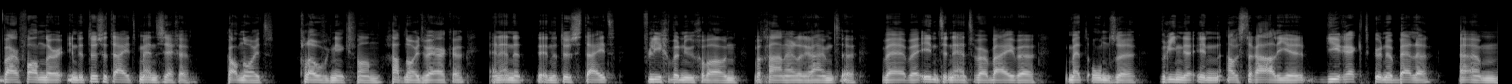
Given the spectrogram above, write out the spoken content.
waarvan er in de tussentijd mensen zeggen, kan nooit, geloof ik niks van, gaat nooit werken. En in de, in de tussentijd vliegen we nu gewoon, we gaan naar de ruimte. We hebben internet waarbij we met onze vrienden in Australië direct kunnen bellen. Ehm,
